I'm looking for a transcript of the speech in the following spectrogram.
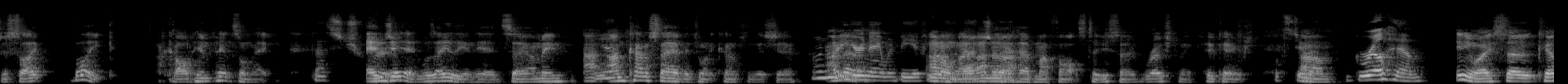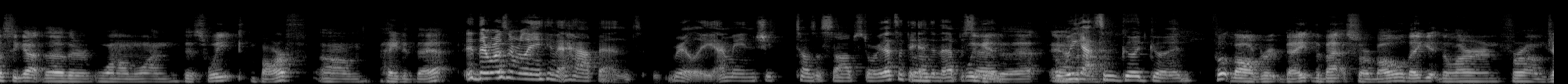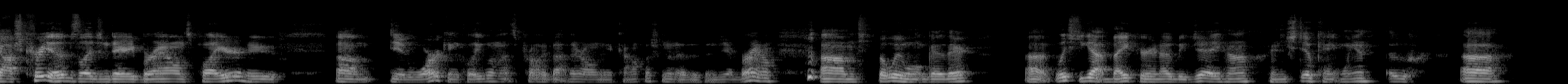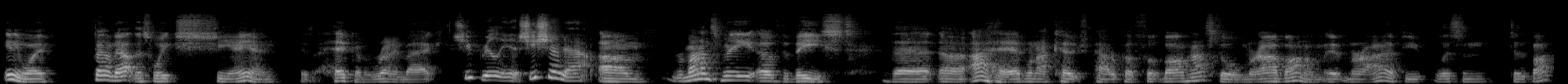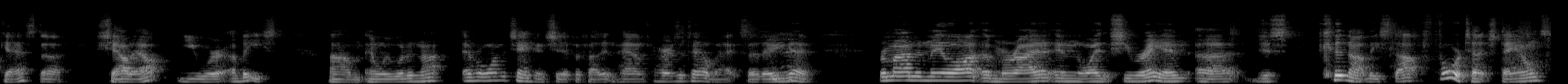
Just like Blake. I called him Pencil Neck. That's true. And Jed was Alien Head. So, I mean, I, Yeah. I'm kind of savage when it comes to this show. I wonder I what your name would be if you I don't know. I know I have my faults too, so roast me. Who cares? Let's do it. Um, Grill him. Anyway, so Kelsey got the other one on one this week. Barf. Um, hated that. There wasn't really anything that happened, really. I mean, she tells a sob story. That's at the end of the episode. We get to that. But we got uh, some good, good. Football group date, the Bachelor Bowl. They get to learn from Josh Cribbs, legendary Browns player who um, did work in Cleveland. That's probably about their only accomplishment other than Jim Brown. um, but we won't go there. Uh, at least you got Baker and OBJ, huh? And you still can't win. Ooh. Uh, anyway, found out this week Shiann is a heck of a running back. She really is. She showed out. Um, reminds me of the beast that uh, I had when I coached powder puff football in high school. Mariah Bonham. Uh, Mariah, if you listen to the podcast, uh, shout out, you were a beast. Um, and we would have not ever won the championship if I didn't have her as a tailback. So there you go. Reminded me a lot of Mariah in the way that she ran. Uh, just could not be stopped. Four touchdowns.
